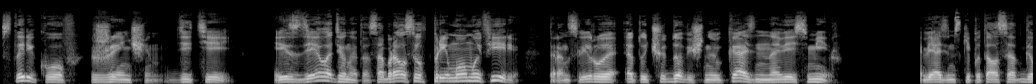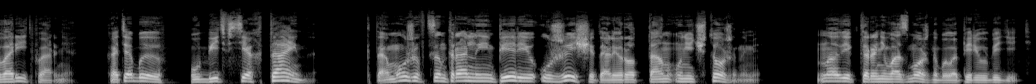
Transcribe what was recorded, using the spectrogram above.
Стариков, женщин, детей. И сделать он это собрался в прямом эфире, транслируя эту чудовищную казнь на весь мир. Вяземский пытался отговорить парня. Хотя бы убить всех тайно. К тому же в Центральной империи уже считали род Тан уничтоженными. Но Виктора невозможно было переубедить.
